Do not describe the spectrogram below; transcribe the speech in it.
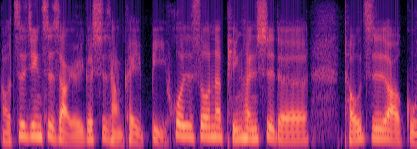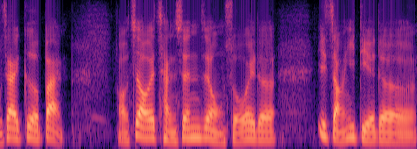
哦，资金至少有一个市场可以避，或者说呢，平衡式的投资啊，股债各半。好，至少会产生这种所谓的。一涨一跌的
